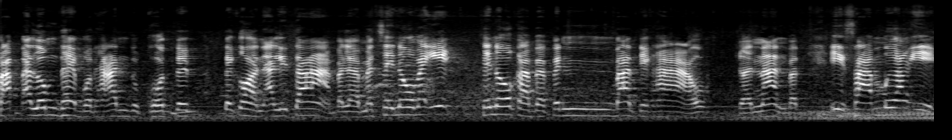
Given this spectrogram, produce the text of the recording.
ปรับอารมณ์แทบบ่ทันทุกคนแต่แต่ก่อนอาริต้าไปแล้วมาเซโนมาอีกเซโนกับแบบเป็นบ้านเจ๊ขาวจนนั่นแบบอีกสามเมืองอีก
